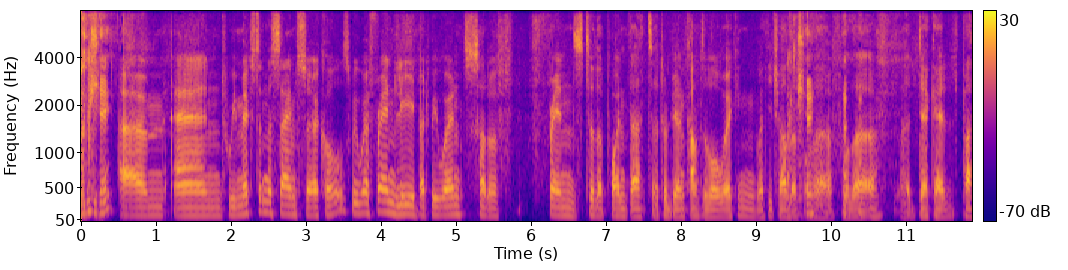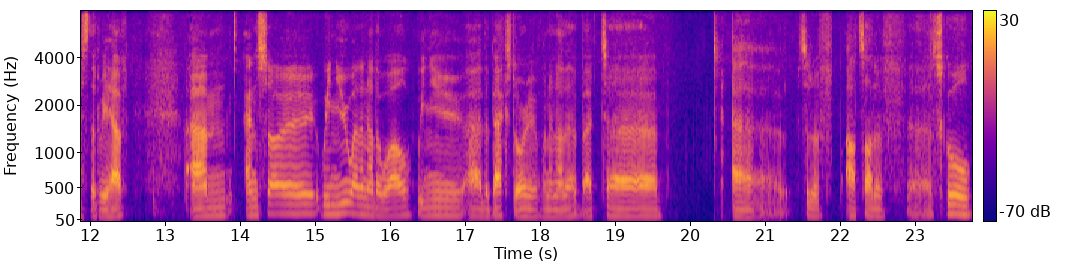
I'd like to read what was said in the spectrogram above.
Okay. Um, and we mixed in the same circles. We were friendly, but we weren't sort of friends to the point that it would be uncomfortable working with each other okay. for the for the uh, decade plus that we have. Um, and so we knew one another well. We knew uh, the backstory of one another, but uh, uh sort of outside of uh, school,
